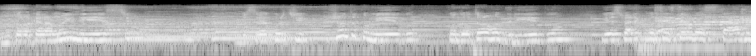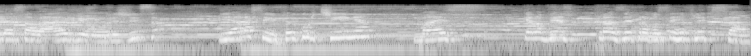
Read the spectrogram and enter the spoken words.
Eu vou colocar ela no início. Você vai curtir junto comigo, com o Dr. Rodrigo. E eu espero que vocês tenham gostado dessa live hoje. E ela, assim, foi curtinha, mas que ela venha trazer para você reflexão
